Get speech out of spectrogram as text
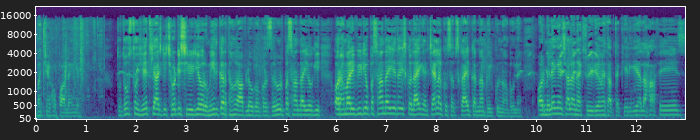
बच्चे को पालेंगे। तो दोस्तों, ये थी आज की छोटी सी वीडियो और उम्मीद करता हूँ आप लोगों को ज़रूर पसंद आई होगी। और हमारी वीडियो पसंद आई है तो इसको लाइक एंड चैनल को सब्सक्राइब करना बिल्कुल ना भूलें। और मिलेंगे इंशाल्लाह नेक्स्ट वीडियो में, तब तक के लिए अल्लाह हाफिज़।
